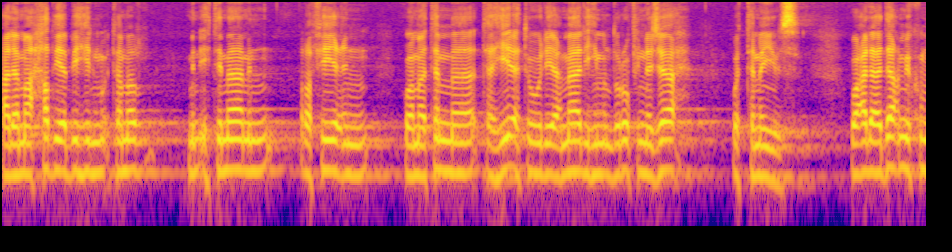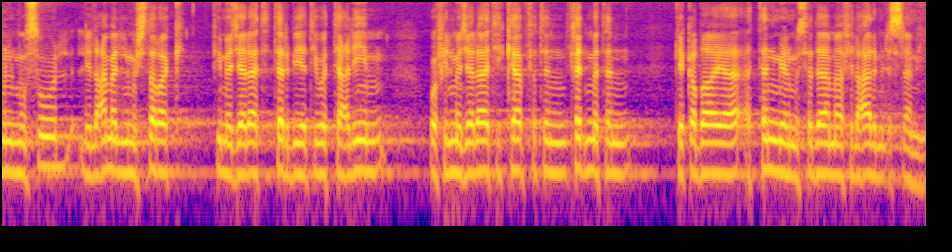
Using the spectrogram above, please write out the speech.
على ما حظي به المؤتمر من اهتمام رفيع وما تم تهيئته لأعماله من ظروف النجاح والتميز. وعلى دعمكم الموصول للعمل المشترك في مجالات التربية والتعليم وفي المجالات كافة خدمة لقضايا التنمية المستدامة في العالم الإسلامي.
